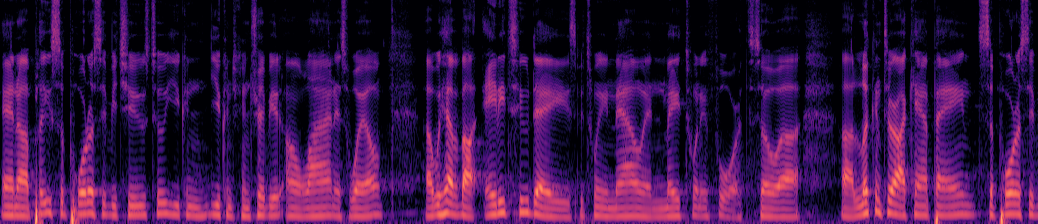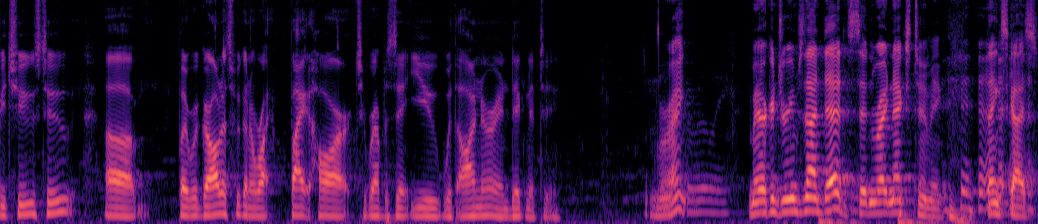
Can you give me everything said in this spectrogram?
And uh, please support us if you choose to. You can you can contribute online as well. Uh, we have about 82 days between now and May 24th. So uh, uh, look into our campaign. Support us if you choose to. But regardless, we're going to fight hard to represent you with honor and dignity. All right. Absolutely. American Dream's not dead. Sitting right next to me. Thanks, guys.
